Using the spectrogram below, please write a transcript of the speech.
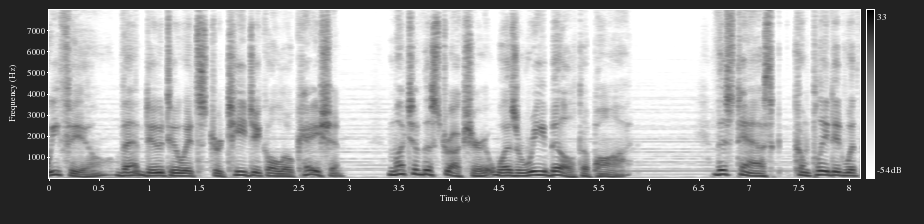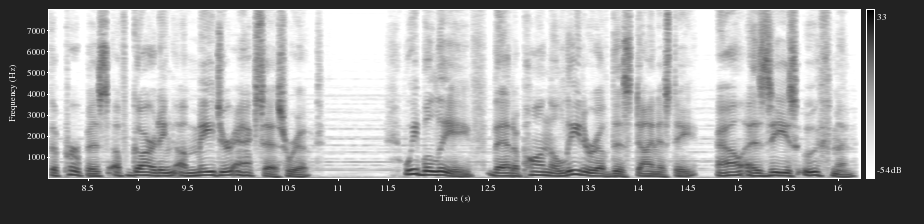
We feel that due to its strategical location, much of the structure was rebuilt upon. This task completed with the purpose of guarding a major access route. We believe that upon the leader of this dynasty, Al-Aziz Uthman,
